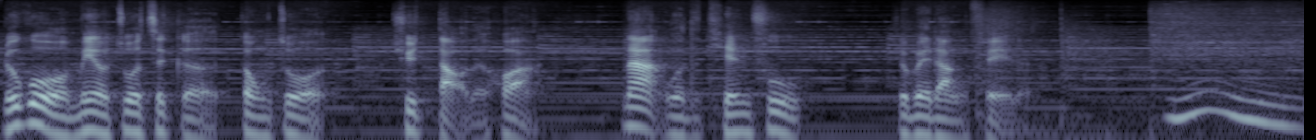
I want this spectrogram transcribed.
如果我没有做这个动作去导的话，那我的天赋就被浪费了。嗯，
